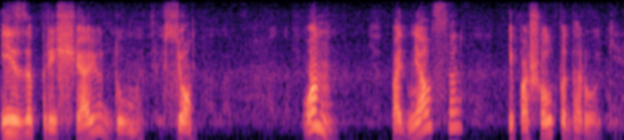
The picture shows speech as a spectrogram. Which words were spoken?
и запрещаю думать. Все». Он поднялся и пошел по дороге.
